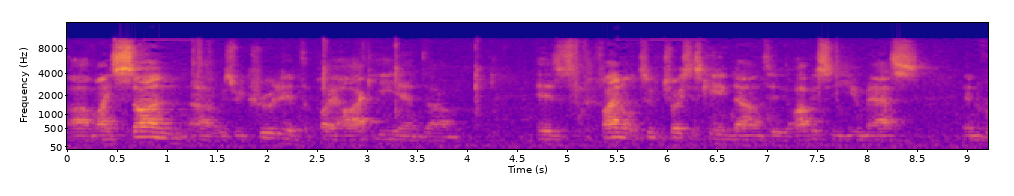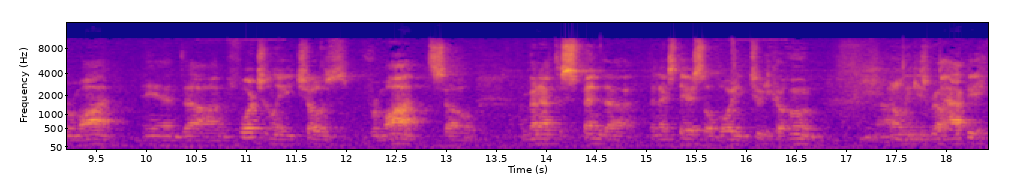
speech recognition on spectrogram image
uh, my son uh, was recruited to play hockey, and um, his final two choices came down to obviously UMass and Vermont. And uh, unfortunately, he chose Vermont. So I'm going to have to spend uh, the next day or so avoiding Tootie Cahoon. I don't think he's real happy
